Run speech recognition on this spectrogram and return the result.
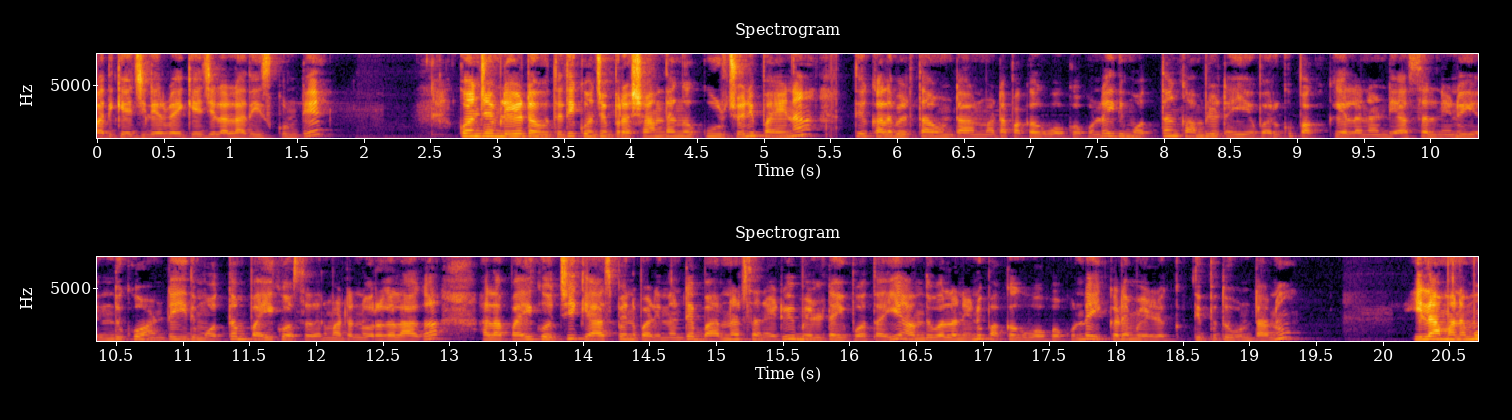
పది కేజీలు ఇరవై కేజీలు అలా తీసుకుంటే. కొంచెం లేట్ అవుతుంది కొంచెం ప్రశాంతంగా కూర్చొని పైన కలబెడతా ఉంటాను అనమాట పక్కకు పోకోకుండా. ఇది మొత్తం కంప్లీట్ అయ్యే వరకు పక్కకి వెళ్ళనండి. అసలు నేను ఎందుకు అంటే ఇది మొత్తం పైకి వస్తుంది అనమాట నొరగలాగా అలా పైకి వచ్చి గ్యాస్ పైన పడిందంటే బర్నర్స్ అనేటివి మెల్ట్ అయిపోతాయి. అందువల్ల నేను పక్కకు పోకోకుండా ఇక్కడే తిప్పుతూ ఉంటాను. ఇలా మనము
